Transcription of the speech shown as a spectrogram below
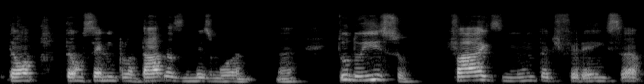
estão, estão sendo implantadas no mesmo ano. Né? Tudo isso faz muita diferença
